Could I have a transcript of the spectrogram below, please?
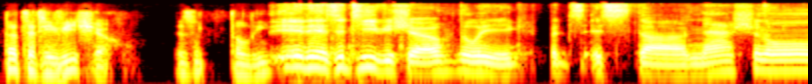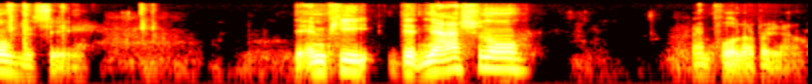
that's a TV show, isn't the league? It is a TV show, the league, but it's, it's the national. Let's see, the MP, the national. I'm pulling up right now.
